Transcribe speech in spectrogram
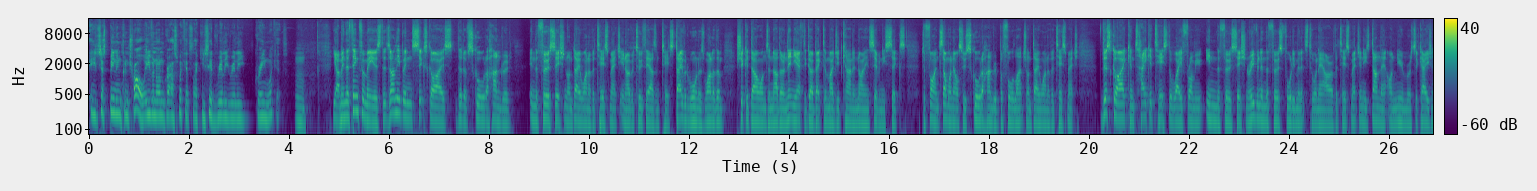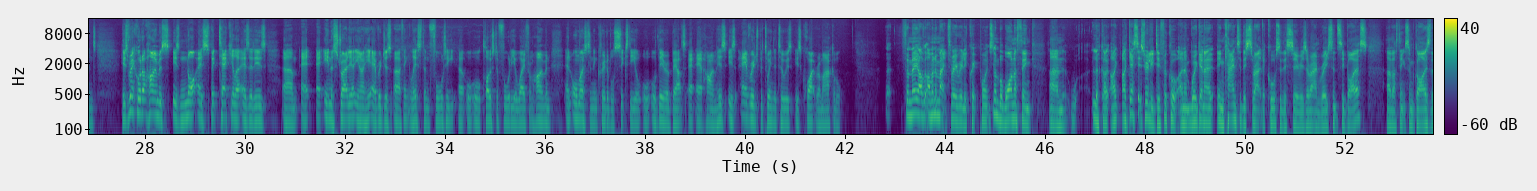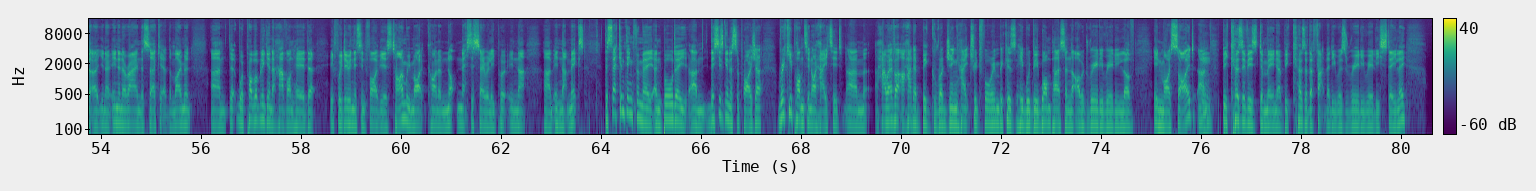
he's just been in control, even on grass wickets, like you said, really, really green wickets. Mm. Yeah, I mean, the thing for me is there's only been six guys that have scored 100 in the first session on day one of a test match in over 2,000 tests. David Warner's one of them, Shikhar Dhawan's another, and then you have to go back to Majid Khan in 1976 to find someone else who scored 100 before lunch on day one of a test match. This guy can take a test away from you in the first session or even in the first 40 minutes to an hour of a test match, and he's done that on numerous occasions. His record at home is, is not as spectacular as it is um, at, at, in Australia. You know, he averages, uh, I think, less than 40 uh, or, or, close to 40 away from home and, and almost an incredible 60 or, or thereabouts at, at, home. His, his average between the two is, is quite remarkable. Uh, for me, I'm going to make three really quick points. Number one, I think um, look, I, I, guess it's really difficult, and we're going to encounter this throughout the course of this series around recency bias. Um, I think some guys that are you know in and around the circuit at the moment um, that we're probably going to have on here that if we're doing this in five years' time, we might kind of not necessarily put in that um, in that mix. The second thing for me, and Baldy, um, this is going to surprise you. Ricky Ponting, I hated. Um, however, I had a begrudging hatred for him because he would be one person that I would really, really love in my side um, mm. because of his demeanour, because of the fact that he was really, really steely.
